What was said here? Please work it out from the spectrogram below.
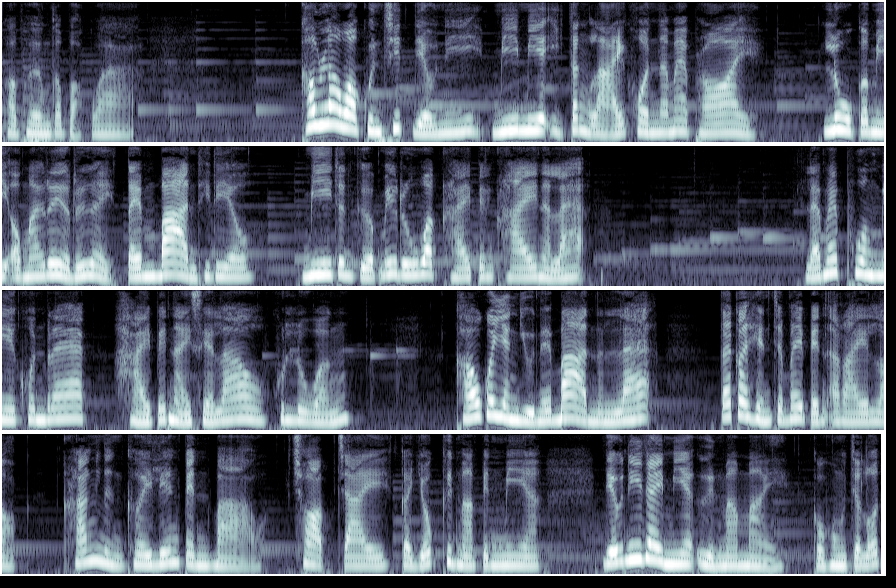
พอเพิ่มก็บอกว่า เขาเล่าว่าคุณชิดเดี๋ยวนี้ มีเมียอีกตั้งหลายคนนะแม่พลอย ลูกก็มีออกมาเรื่อยๆ เต็มบ้านทีเดียว มีจนเกือบไม่รู้ว่าใครเป็นใครน่ะแหละ และแม่พวงเมียคนแรก หายไปไหนเสียเล่าคุณหลวง เขาก็ยังอยู่ในบ้านนั่นแหละ แต่ก็เห็นจะไม่เป็นอะไรหรอก ครั้งหนึ่งเคยเลี้ยงเป็นบ่าว ชอบใจก็ยกขึ้นมาเป็นเมีย เดี๋ยวนี้ได้เมียอื่นมาใหม่ ก็คงจะลด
